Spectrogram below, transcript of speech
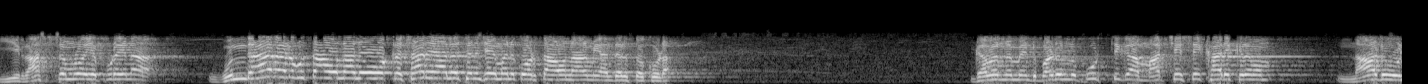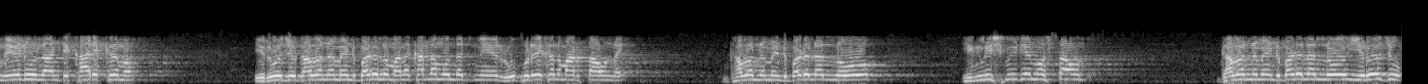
ఈ రాష్ట్రంలో ఎప్పుడైనా ఉందా అని అడుగుతా ఉన్నాను. ఒక్కసారి ఆలోచన చేయమని కోరుతా ఉన్నాను మీ అందరితో కూడా. గవర్నమెంట్ బడులను పూర్తిగా మార్చేసే కార్యక్రమం నాడు నేడు లాంటి కార్యక్రమం. ఈరోజు గవర్నమెంట్ బడులు మన కళ్ళ ముందటనే రూపురేఖలు మారుతా ఉన్నాయి. గవర్నమెంట్ బడులలో ఇంగ్లీష్ మీడియం వస్తా ఉంది. గవర్నమెంట్ బడులలో ఈరోజు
